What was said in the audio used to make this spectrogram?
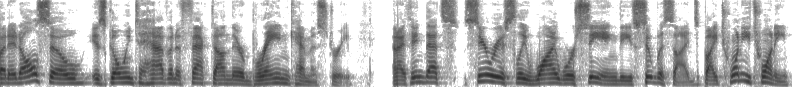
but it also is going to have an effect on their brain chemistry. And I think that's seriously why we're seeing these suicides. By 2020,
